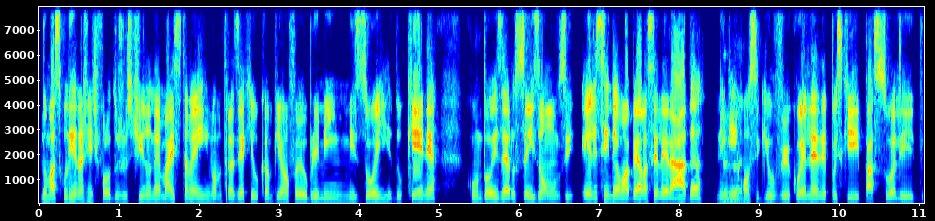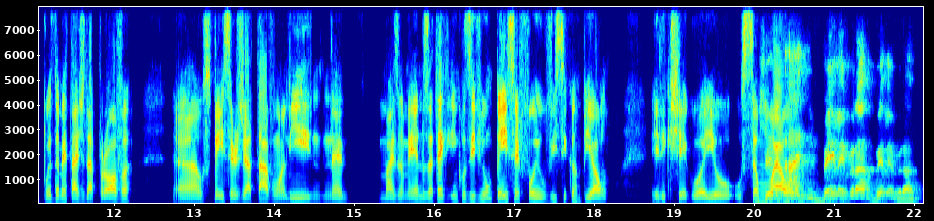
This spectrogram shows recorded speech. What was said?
No masculino, a gente falou do Justino, né? Mas também, vamos trazer aqui, o campeão foi o Brimin Mizoi, do Quênia, com 2,0611. Ele sim deu uma bela acelerada, ninguém Verdade. conseguiu vir com ele, né? Depois que passou ali, depois da metade da prova, uh, os Pacers já estavam ali, né? Mais ou menos, até inclusive um Pacer foi o vice-campeão, ele que chegou aí, o, o Samuel. Verdade, bem lembrado, bem lembrado.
